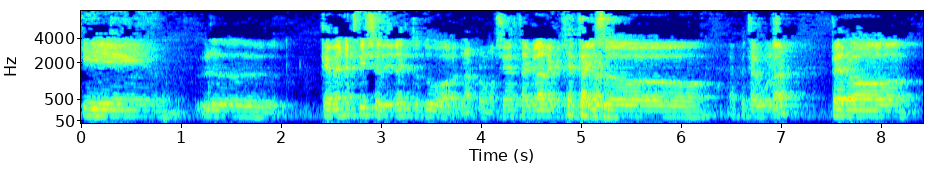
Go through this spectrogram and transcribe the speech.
Y el- qué beneficio directo tuvo. La promoción está clara que se Está hizo espectacular, pero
